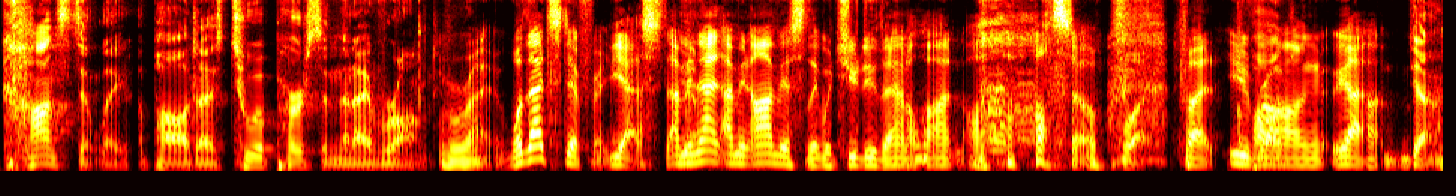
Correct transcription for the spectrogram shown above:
constantly apologize to a person that I've wronged. Right. Well, that's different. Yes. I mean that. I mean, obviously, which you do that a lot, also. What? But you Apolog- wrong. Yeah. Yeah.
